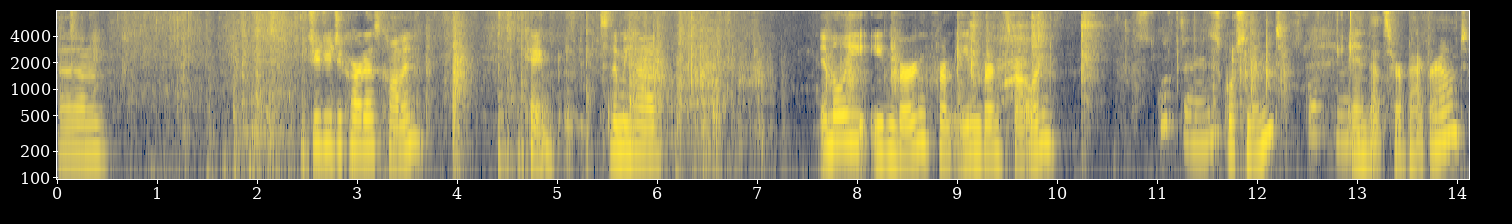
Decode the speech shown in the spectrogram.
Um. Judy Jakarta is common. Okay, so then we have Emily Edinburgh from Edinburgh, Scotland. Scotland. Scotland. And that's her background.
